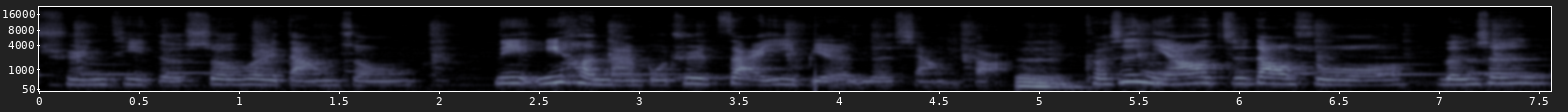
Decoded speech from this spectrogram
群体的社会当中，你你很难不去在意别人的想法。嗯，可是你要知道说，人生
